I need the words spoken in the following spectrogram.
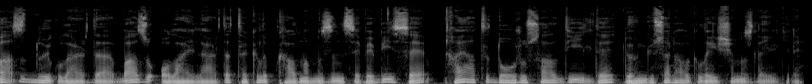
bazı duygularda, bazı olaylarda takılıp kalmamızın sebebi ise hayatı doğrusal değil de döngüsel algılayışımızla ilgili.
